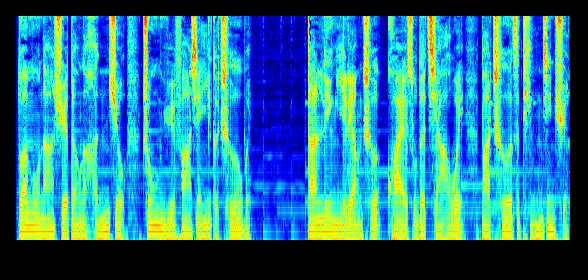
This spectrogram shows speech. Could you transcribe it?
端木拿雪等了很久，终于发现一个车位。但另一辆车快速的卡位，把车子停进去了。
